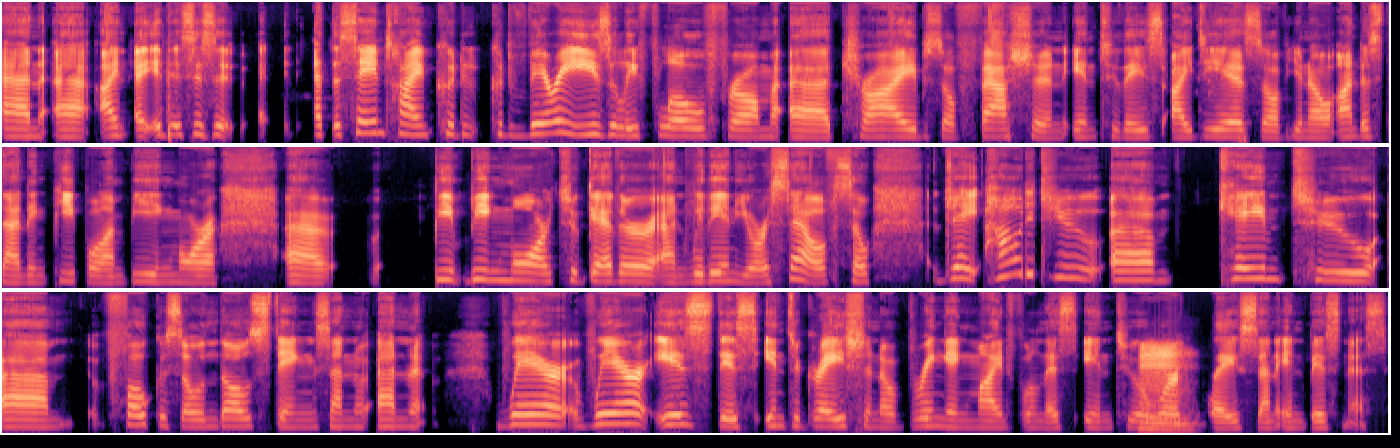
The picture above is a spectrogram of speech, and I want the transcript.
And I, this is a, at the same time could could very easily flow from tribes of fashion into these ideas of you know know understanding people and being more uh, be, being more together and within yourself so jay how did you um, came to um, focus on those things and and where where is this integration of bringing mindfulness into a mm. workplace and in business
